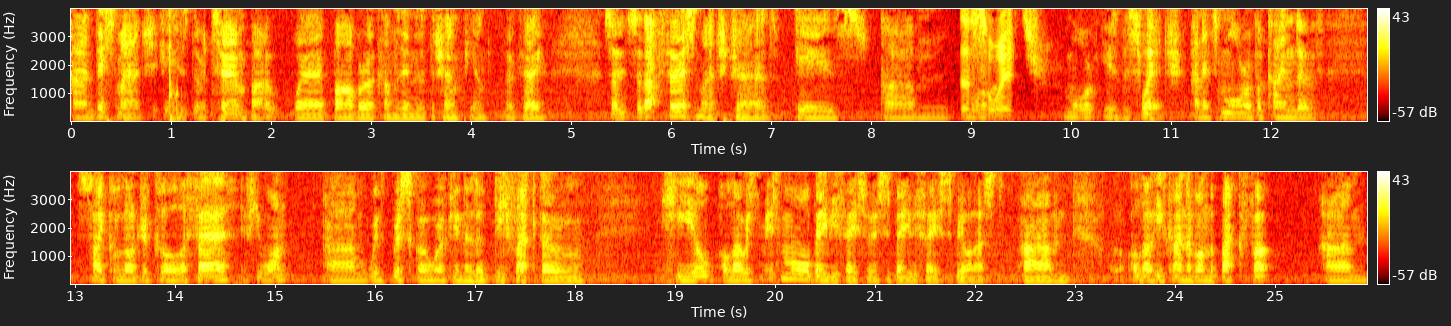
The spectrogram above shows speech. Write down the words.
and this match is the return bout where Baba comes in as the champion. Okay, so so that first match, Chad, is um, The of a- switch. more is the switch, and it's more of a kind of psychological affair, if you want, um, with Brisco working as a de facto heel, although it's, it's more babyface versus babyface, to be honest. Um, although he's kind of on the back foot. Um,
